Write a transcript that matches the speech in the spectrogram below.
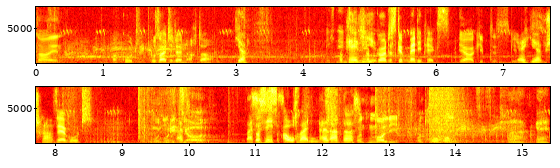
Nein. Ach gut, wo seid ihr denn? Ach da. Nehme okay, Ich hab wie gehört, es gibt Medipacks. Ja, gibt es. Gibt hier, hier im Schrank. Sehr gut. Und Muni. Munition! Was das ist ist jetzt auch gut. Teil anders? Und ein Molly. Und Robong. Ah, okay.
